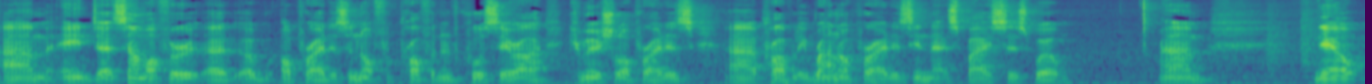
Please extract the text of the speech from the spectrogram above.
um, and uh, some offer operators are not for profit, and of course, there are commercial operators, privately run operators in that space as well. Um, now,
